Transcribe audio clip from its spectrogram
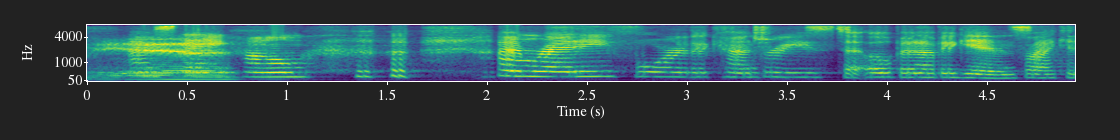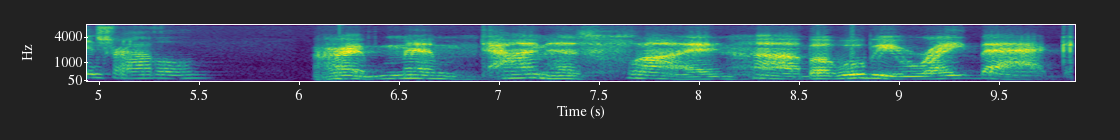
yes. I'm staying home. I'm ready for the countries to open up again so I can travel. All right, ma'am, time has flown, uh, but we'll be right back.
